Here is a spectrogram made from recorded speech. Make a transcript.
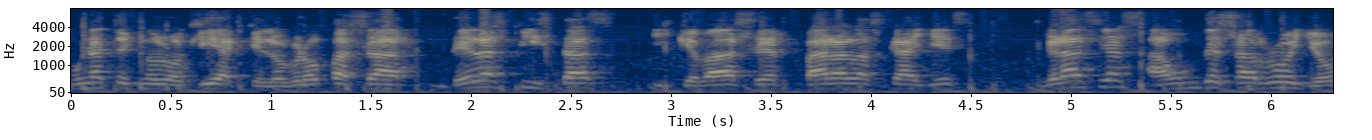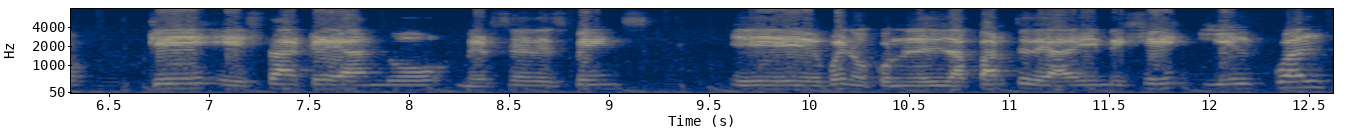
una tecnología que logró pasar de las pistas y que va a ser para las calles gracias a un desarrollo que está creando Mercedes-Benz, eh, bueno, con la parte de AMG y el cual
